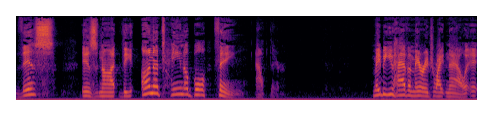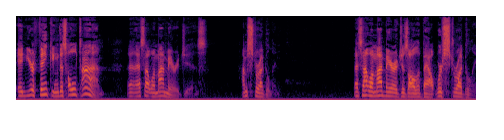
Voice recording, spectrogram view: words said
This is not the unattainable thing out there. Maybe you have a marriage right now and you're thinking this whole time, uh, that's not what my marriage is. I'm struggling. That's not what my marriage is all about. We're struggling.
